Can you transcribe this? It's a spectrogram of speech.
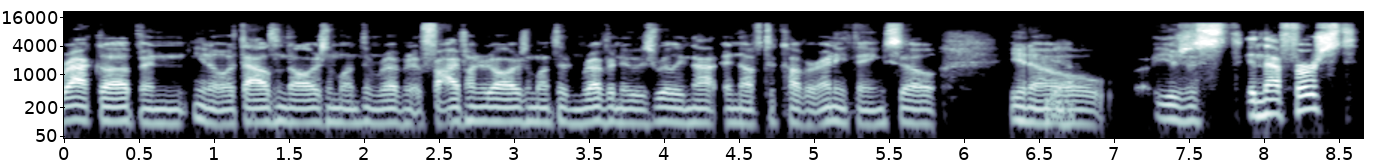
rack up and you know a thousand dollars a month in revenue five hundred dollars a month in revenue is really not enough to cover anything so you know yeah. you're just in that first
